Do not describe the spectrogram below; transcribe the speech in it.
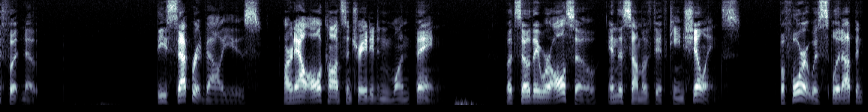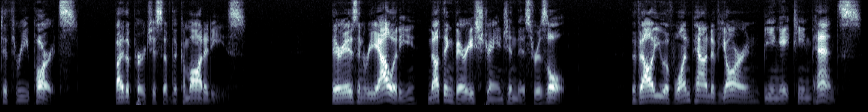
Footnote. These separate values are now all concentrated in one thing, but so they were also in the sum of fifteen shillings, before it was split up into three parts, by the purchase of the commodities. There is in reality nothing very strange in this result. The value of one pound of yarn being eighteen pence,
